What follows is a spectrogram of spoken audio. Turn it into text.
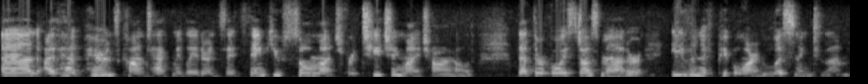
And I've had parents contact me later and say, Thank you so much for teaching my child that their voice does matter, even if people aren't listening to them.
